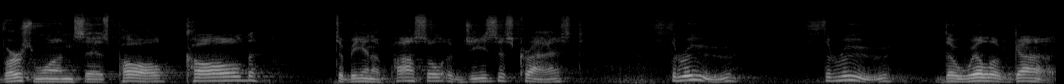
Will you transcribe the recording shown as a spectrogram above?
verse 1 says, Paul, called to be an apostle of Jesus Christ through, through the will of God.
